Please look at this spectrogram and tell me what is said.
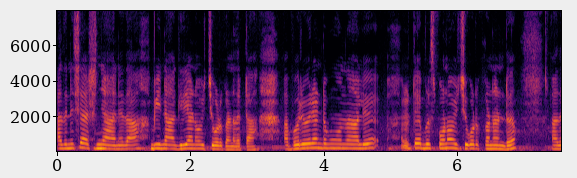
അതിന് ശേഷം ഞാനിതാ വിനാഗിരിയാണ് ഒഴിച്ച് കൊടുക്കണത് കേട്ടോ അപ്പോൾ ഒരു രണ്ട് മൂന്നാൽ ടേബിൾ സ്പൂൺ ഒഴിച്ച് കൊടുക്കണുണ്ട്. അത്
